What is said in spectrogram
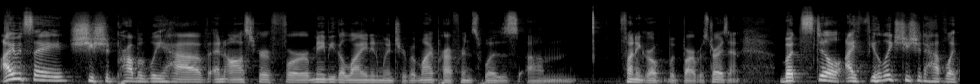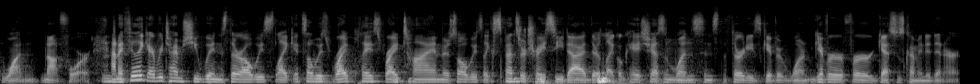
I would say she should probably have an Oscar for maybe The Lion in Winter, but my preference was um, Funny Girl with Barbra Streisand. But still, I feel like she should have like one, not 4 And I feel like every time she wins, they're always like, it's always right place, right time. There's always like Spencer Tracy died. They're like, okay, she hasn't won since the 30s. Give it one, give her for Guess Who's Coming to Dinner.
